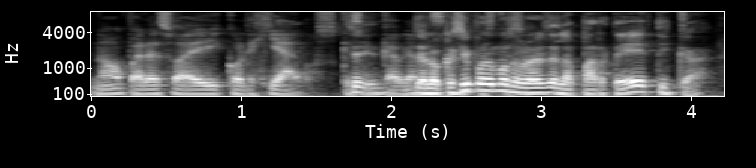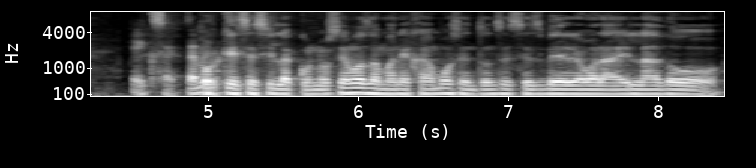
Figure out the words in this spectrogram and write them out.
¿no? Para eso hay colegiados que Sí, se encargan de lo que sí podemos hablar es de la parte ética. Exactamente. Porque si la conocemos, la manejamos, entonces es ver ahora el lado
